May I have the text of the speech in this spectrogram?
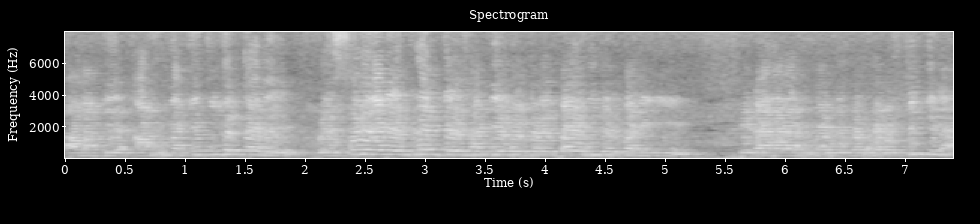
আমাকে আপনাকে কি করতে হবে ওই স্লোগানের বিরুদ্ধে ঝাঁপিয়ে পড়তে হবে তাওহীদের পানি নিয়ে এটা আমার আপনার জন্য খরচ ঠিক কিনা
